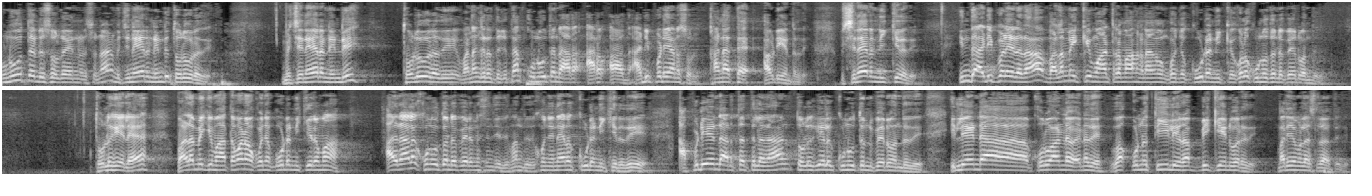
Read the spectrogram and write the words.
குனூத் என்று சொல்றது சொன்னால் மிச்ச நேரம் நின்று தொழுகிறது மிச்ச நேரம் நின்று தொழுகிறது வணங்குறதுக்கு தான் குனூத்தன் அடிப்படையான சொல் கணத்தை அப்படின்றது. மிச்ச நேரம் நிற்கிறது இந்த அடிப்படையில் தான் வளமைக்கு மாற்றமாக நாங்கள் கொஞ்சம் கூட நிற்க கூட குனூத்தன் பேர் வந்தது. தொழுகையில் வளமைக்கு மாற்றமாக நம்ம கொஞ்சம் கூட நிற்கிறோமா அதனால குனூத்தோட பேர் என்ன செஞ்சது? வந்தது. கொஞ்சம் நேரம் கூட நிற்கிறது அப்படின்ற அர்த்தத்தில் தான் தொழுகையில் குனூத்துன்னு பேர் வந்தது. இல்லையண்டா குருவாண்ட என்னது? வக்குனு தீலி ரப்பிக்கேன்னு வருது. மரியம் அலைஹிஸ்ஸலாத்துக்கு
